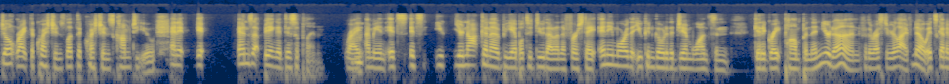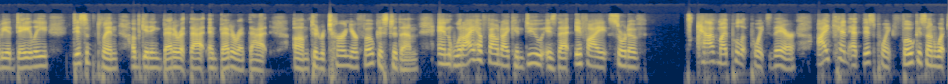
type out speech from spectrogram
don't write the questions let the questions come to you. And it it ends up being a discipline right? Mm-hmm. i mean it's it's you you're not going to be able to do that on the first day anymore that you can go to the gym once and get a great pump and then you're done for the rest of your life. No it's going to be a daily discipline of getting better at that and better at that um, to return your focus to them. And what i have found i can do is that if i sort of have my bullet points there i can at this point focus on what,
